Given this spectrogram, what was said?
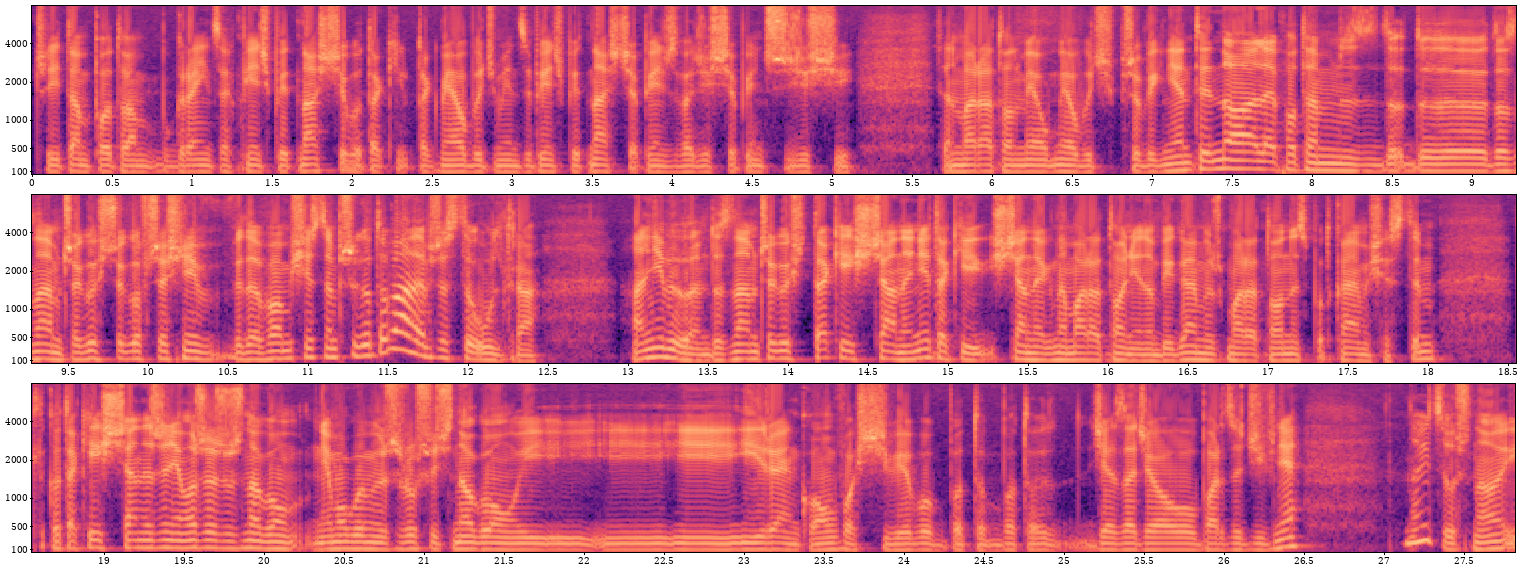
czyli tam po tam granicach 5-15, bo tak, tak miało być między 5-15 a 5-20, 5-30 ten maraton miał, miał być przebiegnięty, no ale potem do, do, doznałem czegoś, czego wcześniej wydawało mi się, jestem przygotowany przez to ultra. Ale nie byłem. Doznałem czegoś, takiej ściany, nie takiej ściany jak na maratonie. No biegałem już maratony, spotkałem się z tym, tylko takiej ściany, że nie możesz już nogą, nie mogłem już ruszyć nogą i, i, i, i ręką właściwie, bo, bo, to, bo to zadziałało bardzo dziwnie. No i cóż, no i,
